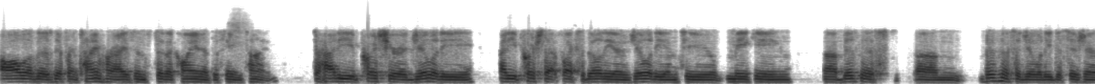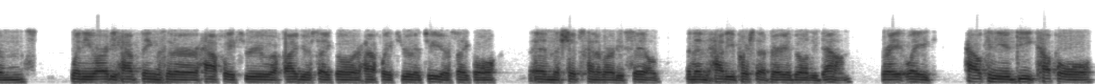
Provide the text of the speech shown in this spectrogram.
all of those different time horizons to the client at the same time. So how do you push your agility? How do you push that flexibility and agility into making uh, business um, business agility decisions when you already have things that are halfway through a five year cycle or halfway through a two year cycle and the ship's kind of already sailed? And then how do you push that variability down, right? Like, how can you decouple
